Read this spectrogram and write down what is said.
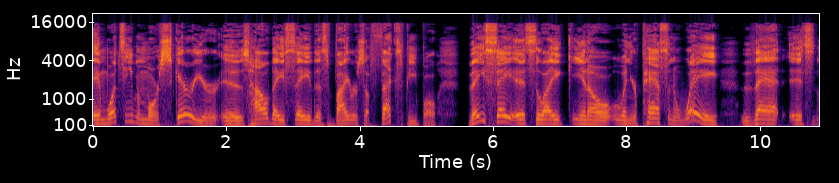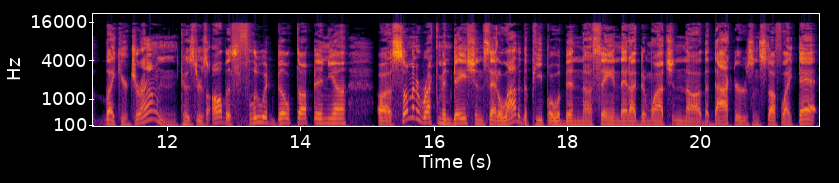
And what's even more scarier is how they say this virus affects people. They say it's like, you know, when you're passing away, that it's like you're drowning because there's all this fluid built up in you. Uh, some of the recommendations that a lot of the people have been uh, saying that I've been watching uh, the doctors and stuff like that,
